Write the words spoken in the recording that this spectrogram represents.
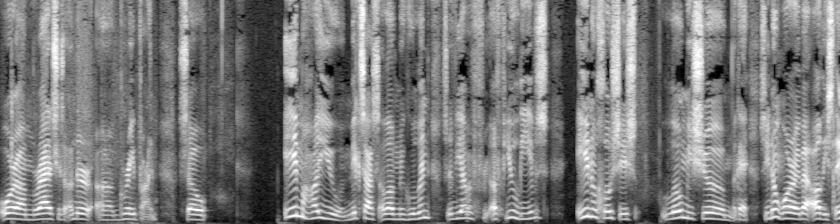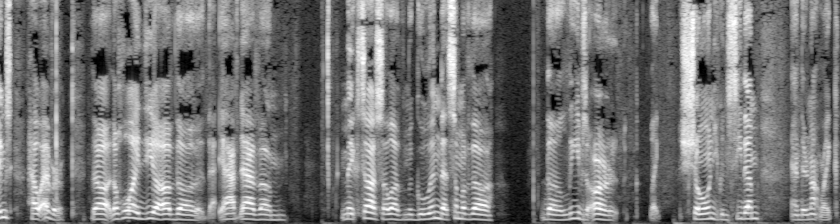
or um radishes under a grapevine, so im hayu mixas alav megulin. So if you have a, a few leaves, eno lo mishum. Okay, so you don't worry about all these things. However, the the whole idea of the you have to have um makes us I love Magulin that some of the the leaves are like shown. You can see them and they're not like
